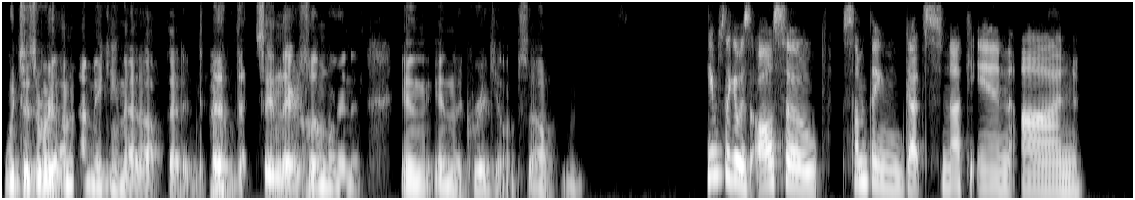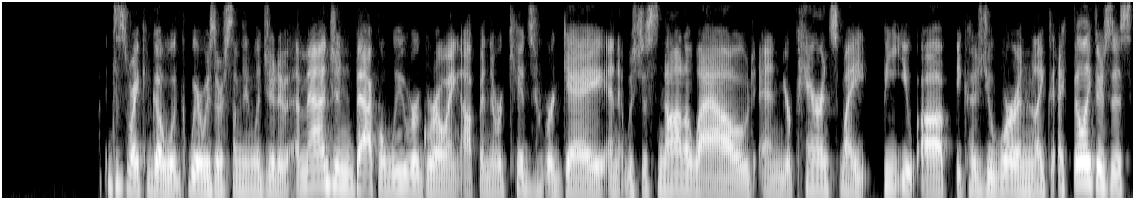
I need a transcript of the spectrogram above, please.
which is a real. I'm not making that up. That it, that's in there somewhere in the, in in the curriculum. So. Hmm. Seems like it was also something got snuck in on this is where I can go. Where was there something legitimate? Imagine back when we were growing up and there were kids who were gay and it was just not allowed, and your parents might beat you up because you were. And like, I feel like there's this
